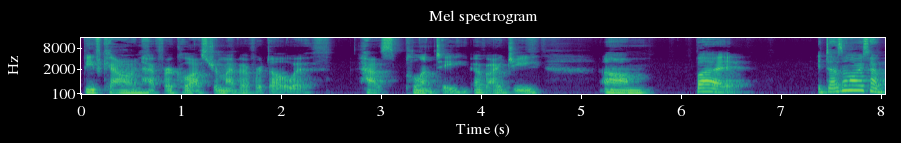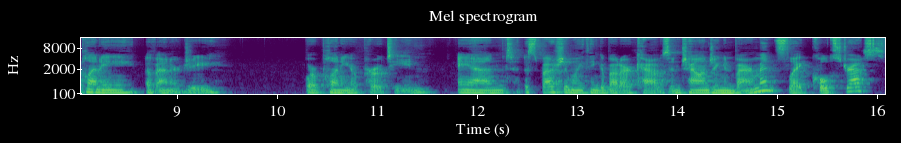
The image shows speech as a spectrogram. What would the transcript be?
beef cow and heifer colostrum I've ever dealt with has plenty of IG. Um, but it doesn't always have plenty of energy or plenty of protein. And especially when we think about our calves in challenging environments like cold stress,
